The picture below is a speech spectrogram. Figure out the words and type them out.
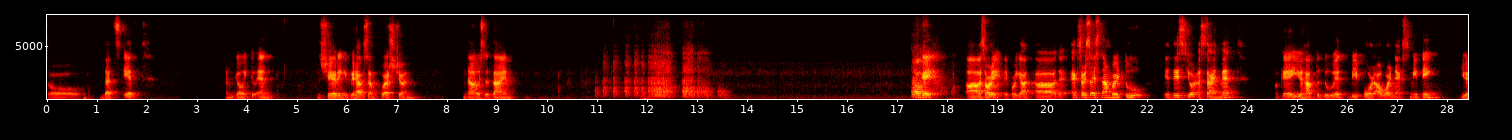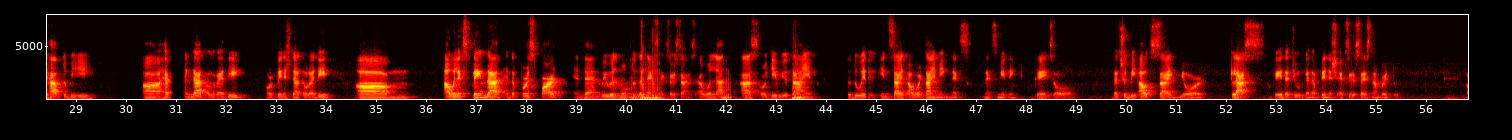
So that's it. I'm going to end the sharing. If you have some question, now is the time. Okay. Uh, sorry, I forgot. Uh, the exercise number two, it is your assignment. Okay, you have to do it before our next meeting. You have to be uh, having that already or finish that already. Um, I will explain that in the first part and then we will move to the next exercise. I will not ask or give you time to do it inside our timing next next meeting. Okay, so that should be outside your class. Okay, that you're gonna finish exercise number two.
